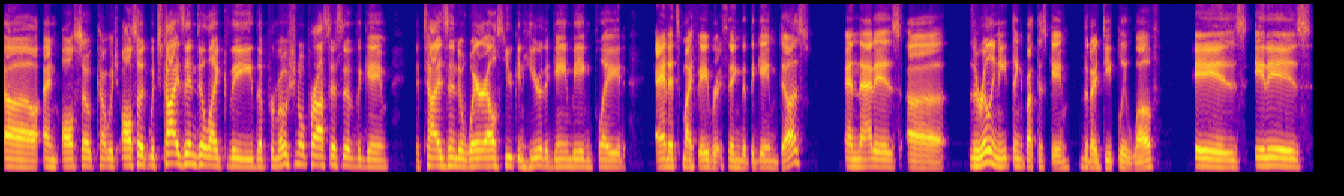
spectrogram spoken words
Uh, and also which also which ties into like the the promotional process of the game. It ties into where else you can hear the game being played, and it's my favorite thing that the game does, and that is uh the really neat thing about this game that I deeply love is it is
